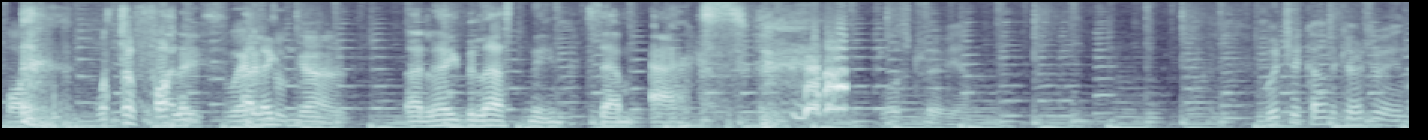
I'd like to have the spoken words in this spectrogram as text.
fuck? What the fuck? I swear I like- to God. I like the last name, Sam Axe. What's trivia? Which iconic character in,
